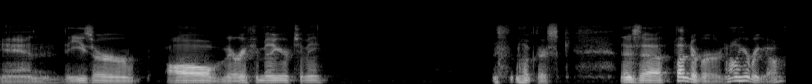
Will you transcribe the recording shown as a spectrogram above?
And these are all very familiar to me. Look, there's there's a Thunderbird. Oh, here we go.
